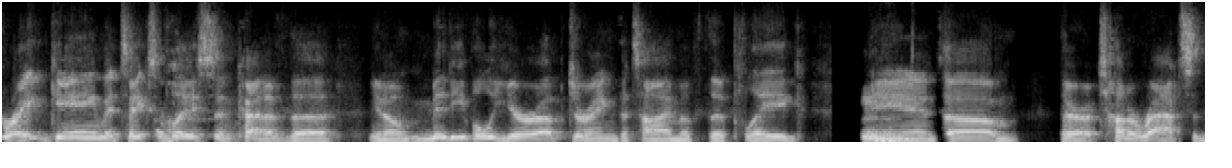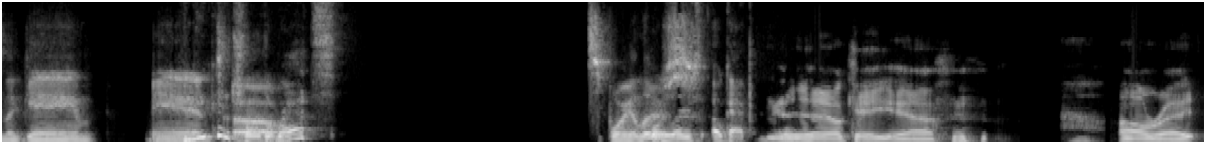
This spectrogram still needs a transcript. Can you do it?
great game. It takes place in kind of the you know medieval Europe during the time of the plague, Mhm. and um, there are a ton of rats in the game. And Can you control the um, rats? Spoilers. Spoilers? Okay. Yeah, okay, yeah. All right.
